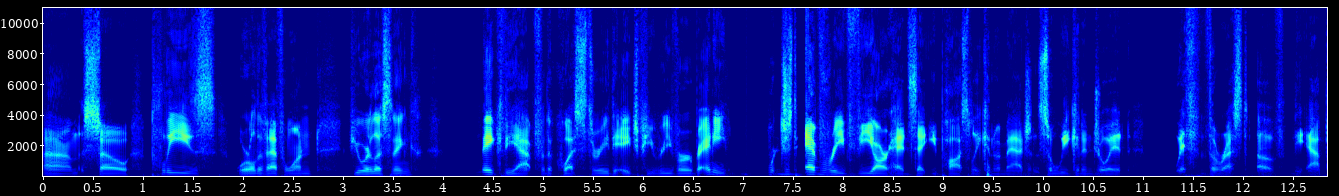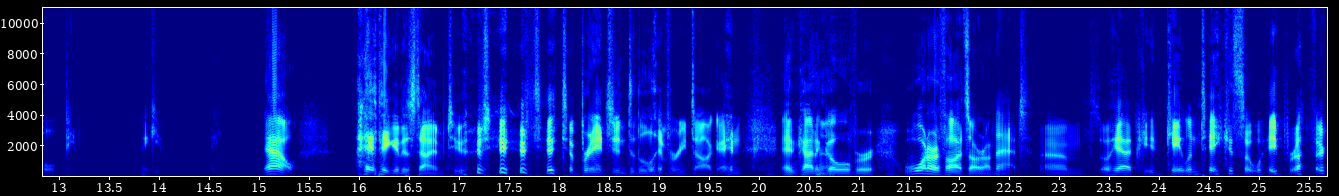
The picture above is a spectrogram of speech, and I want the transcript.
Um, so please, World of F1, if you are listening, make the app for the Quest 3, the HP Reverb, any just every VR headset you possibly can imagine, so we can enjoy it with the rest of the Apple people. Thank you. Thank you. Now, I think it is time to to, to branch into the livery talk and and kind of go over what our thoughts are on that. Um, so yeah, Kalen, take us away, brother.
